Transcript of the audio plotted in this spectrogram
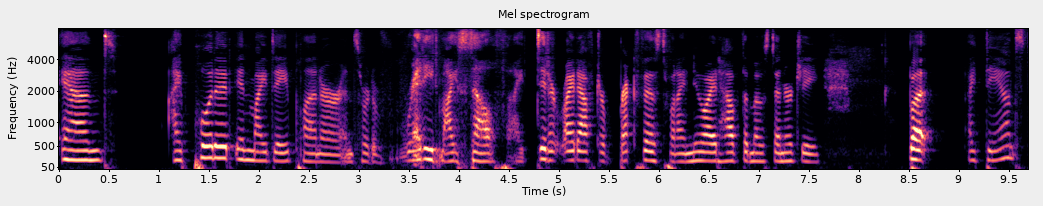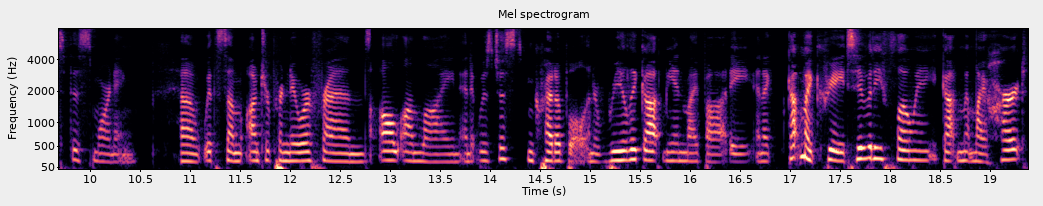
And I put it in my day planner and sort of readied myself. I did it right after breakfast when I knew I'd have the most energy. But I danced this morning uh, with some entrepreneur friends, all online. And it was just incredible. And it really got me in my body and it got my creativity flowing. It got my heart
